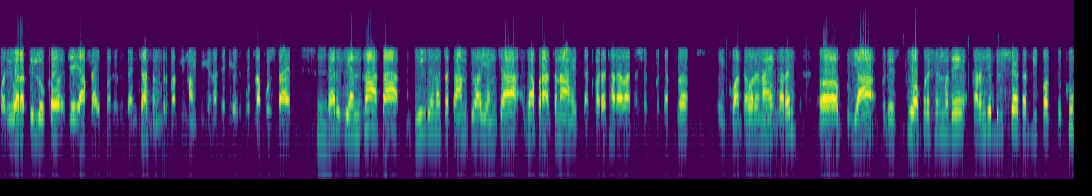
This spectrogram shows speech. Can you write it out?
परिवारातील लोक जे या फ्लाईटमध्ये होते त्यांच्या संदर्भातली माहिती घेण्यासाठी एअरपोर्टला पोहोचत आहेत. तर यांना आता धीर देण्याचं काम किंवा यांच्या ज्या प्रार्थना आहेत त्या खरं ठराव्यात अशाच प्रकारचं एक वातावरण आहे. कारण या रेस्क्यू ऑपरेशनमध्ये कारण जे दृश्य येतात दीपक ते खूप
